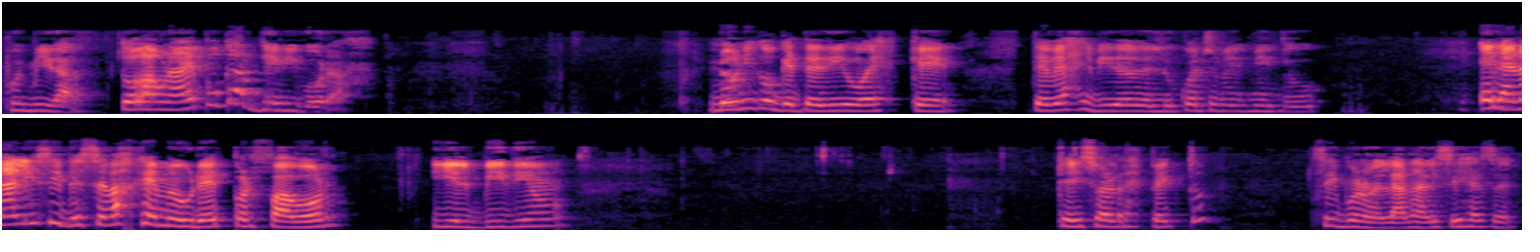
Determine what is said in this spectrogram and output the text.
Pues mira, toda una época de víbora. Lo único que te digo es que te veas el video de Look What You Made Me Do. El análisis de Seba Gemeuret, por favor. Y el vídeo que hizo al respecto. Sí, bueno, el análisis ese.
